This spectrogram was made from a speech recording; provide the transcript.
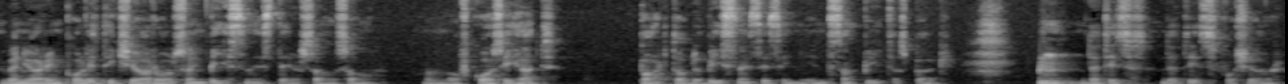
When you are in politics, you are also in business there. So, so of course, he had part of the businesses in, in St. Petersburg. that is that is for sure.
